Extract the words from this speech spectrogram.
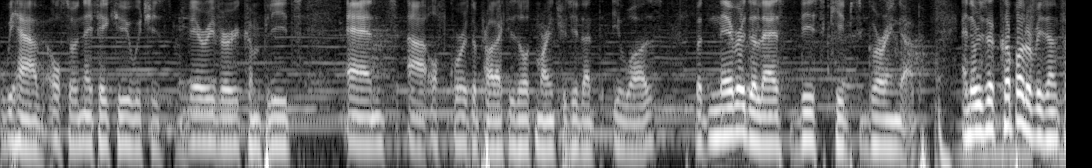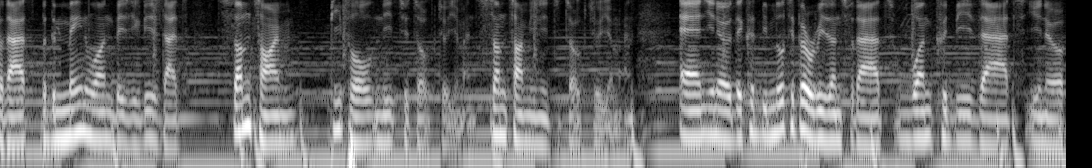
We have also an FAQ, which is very, very complete. And uh, of course, the product is a lot more intuitive than it was. But nevertheless, this keeps growing up. And there is a couple of reasons for that. But the main one basically is that sometimes people need to talk to a human. Sometimes you need to talk to a human. And you know, there could be multiple reasons for that. One could be that, you know,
